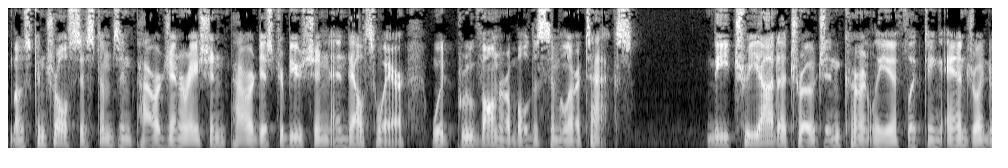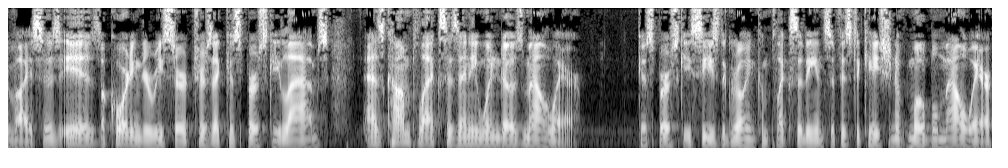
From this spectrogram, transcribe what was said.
Most control systems in power generation, power distribution, and elsewhere would prove vulnerable to similar attacks. The Triada Trojan currently afflicting Android devices is, according to researchers at Kaspersky Labs, as complex as any Windows malware. Kaspersky sees the growing complexity and sophistication of mobile malware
